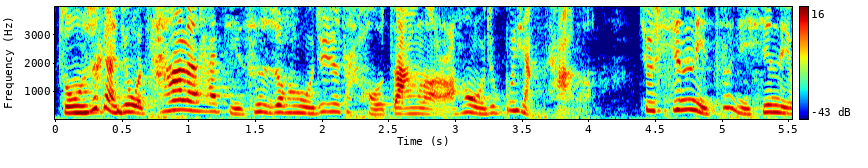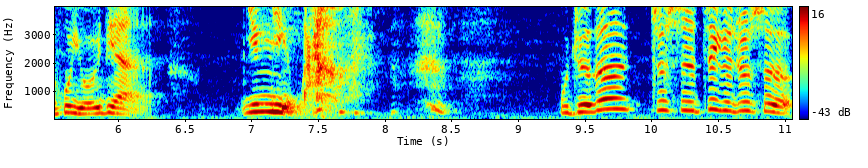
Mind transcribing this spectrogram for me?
总是感觉我擦了它几次之后，我就觉得它好脏了，然后我就不想擦了，就心里自己心里会有一点。阴影吧，我觉得就是这个，就是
